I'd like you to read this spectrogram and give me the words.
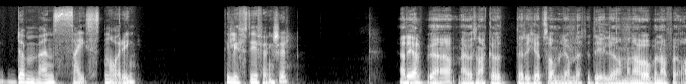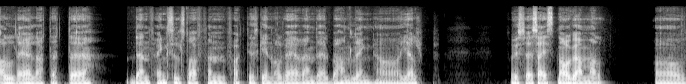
dømme en 16-åring til livstid i fengsel. Ja, det hjelper. Ja, jeg har jo snakka til det kjedsommelige om dette tidligere, men jeg håper nå for all del at dette, den fengselsstraffen faktisk involverer en del behandling og hjelp. Hvis du er 16 år gammel og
